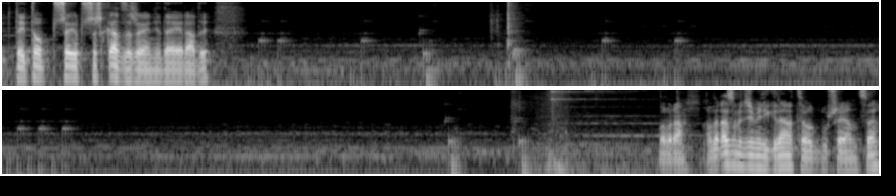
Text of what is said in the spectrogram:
tutaj to prze przeszkadza, że ja nie daję rady. Dobra, od razu będziemy mieli granaty ogłuszające.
